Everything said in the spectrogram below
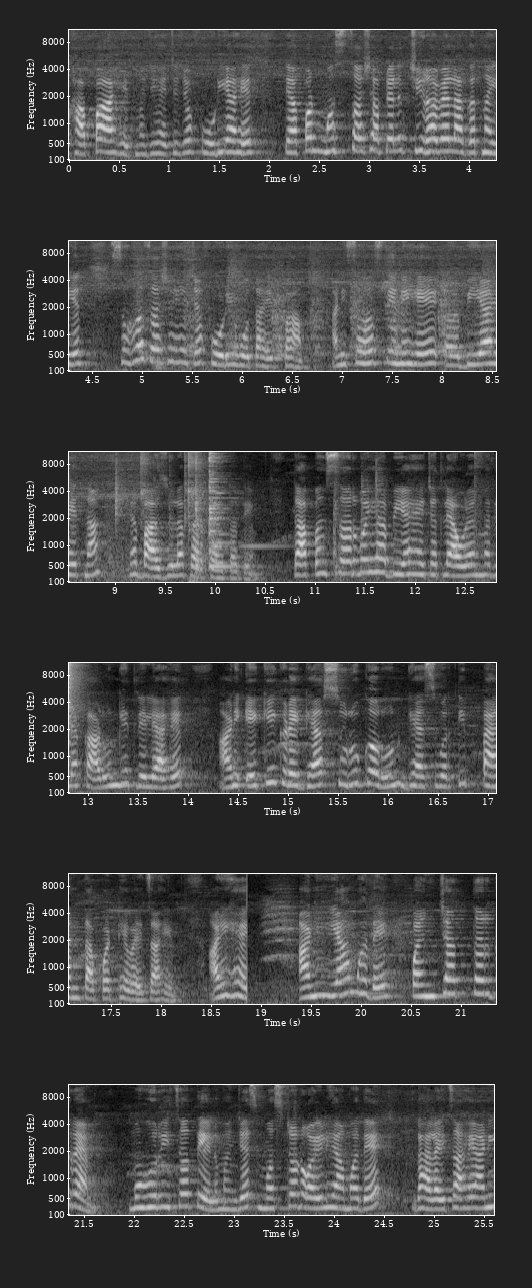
खापा आहेत म्हणजे ह्याच्या ज्या फोडी आहेत त्या पण मस्त अशा आपल्याला चिराव्या लागत नाही आहेत सहज अशा ह्याच्या फोडी होत आहेत पहा. आणि सहजतेने हे बिया आहेत ना ह्या बाजूला करता येतात ते. तर आपण सर्व ह्या बिया ह्याच्यातल्या आवळ्यांमधल्या काढून घेतलेल्या आहेत आणि एकीकडे गॅस सुरू करून गॅसवरती पॅन तापत ठेवायचा आहे. आणि हे आणि यामध्ये पंच्याहत्तर ग्रॅम मोहरीचं तेल म्हणजेच मस्टर्ड ऑइल ह्यामध्ये घालायचं आहे आणि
